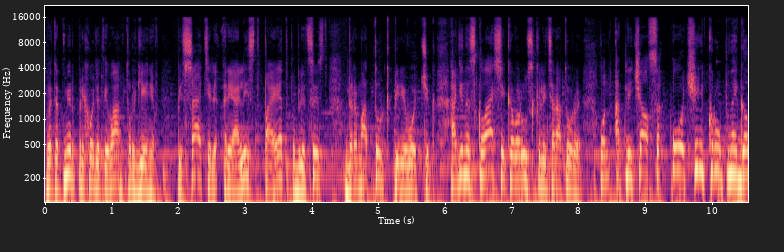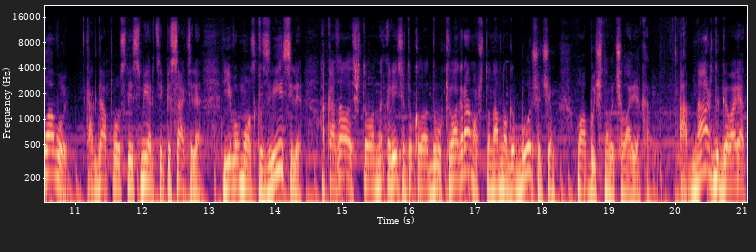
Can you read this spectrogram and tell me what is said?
в этот мир приходит Иван Тургенев, писатель, реалист, поэт, публицист, драматург, переводчик, один из классиков русской литературы. Он отличался очень крупной головой. Когда после смерти писателя его мозг взвесили, оказалось, что он весит около двух килограммов, что намного больше, чем у обычного человека. Однажды, говорят,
